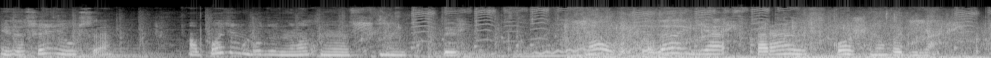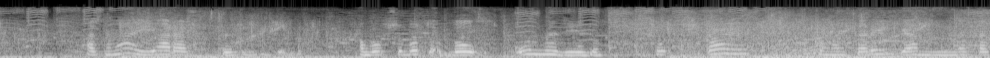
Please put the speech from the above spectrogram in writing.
і за сьогодні все. А потім буду знімати на наступний тиждень. Ну, коли я стараюсь кожного дня. А знімаю я раз в тиждень. Або в суботу, або у неділю. Що читаю коментарі, я не так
